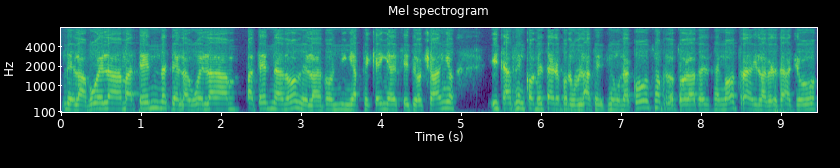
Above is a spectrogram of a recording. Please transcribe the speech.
de la abuela materna, de la abuela paterna, ¿no? De las dos niñas pequeñas de 7, 8 años, y te hacen comentarios por un lado te dicen una cosa, por otro lado te dicen otra, y la verdad yo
